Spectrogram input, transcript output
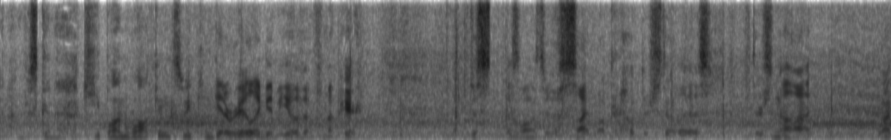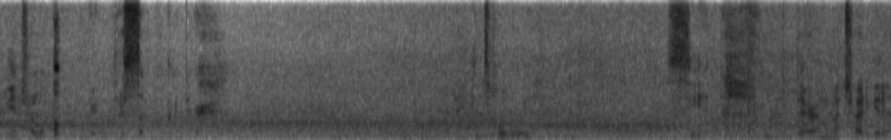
And I'm just gonna keep on walking because we can get a really good view of it from up here. Just as long as there's a sidewalk, I hope there still is. If there's not, might be in trouble. Oh, there's sidewalk right there. Yeah, you can totally see it from right there. I'm gonna try to get a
